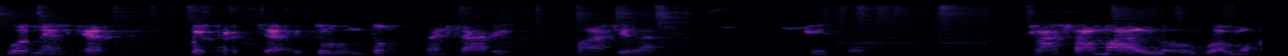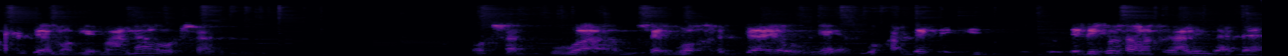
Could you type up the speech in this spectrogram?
gue mindset bekerja itu untuk mencari penghasilan gitu. Rasa malu gue mau kerja mau gimana urusan urusan gue misalnya gue kerja ya gue kerja kayak gitu. Jadi gue sama sekali nggak ada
